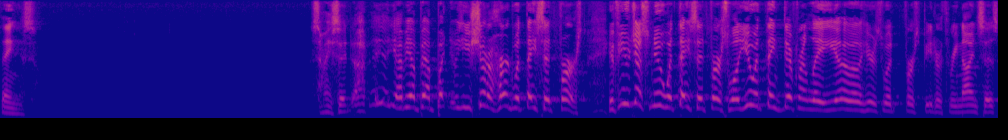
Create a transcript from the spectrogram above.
things. Somebody said, uh, yeah, yeah, but you should have heard what they said first. If you just knew what they said first, well, you would think differently. Oh, here's what 1 Peter 3 9 says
